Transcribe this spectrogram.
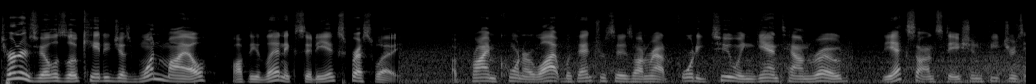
Turnersville is located just one mile off the Atlantic City Expressway. A prime corner lot with entrances on Route 42 and Gantown Road, the Exxon station features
